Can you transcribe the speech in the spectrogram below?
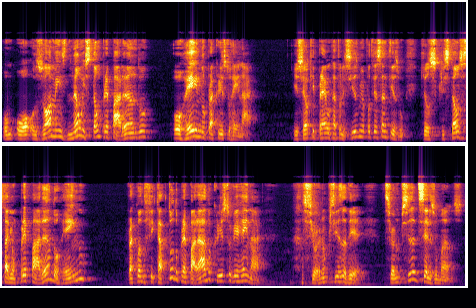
O, o, os homens não estão preparando o reino para Cristo reinar. Isso é o que prega o catolicismo e o protestantismo, que os cristãos estariam preparando o reino para quando ficar tudo preparado, Cristo vir reinar. O Senhor não precisa de, o Senhor não precisa de seres humanos.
